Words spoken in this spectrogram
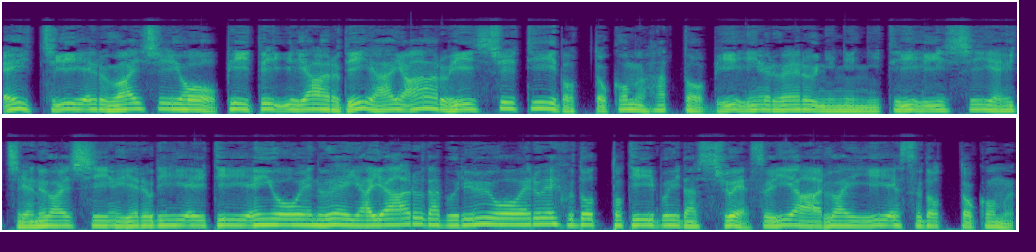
helycopterdirect.com ハット bll222technicationairwolf.tv-seriес.com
